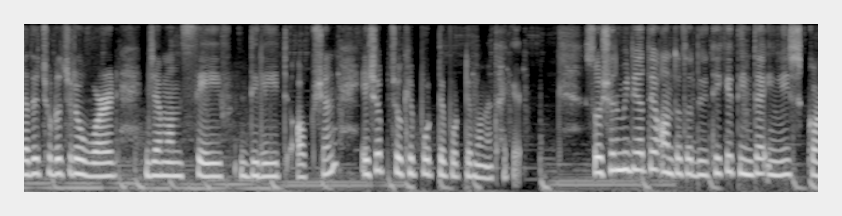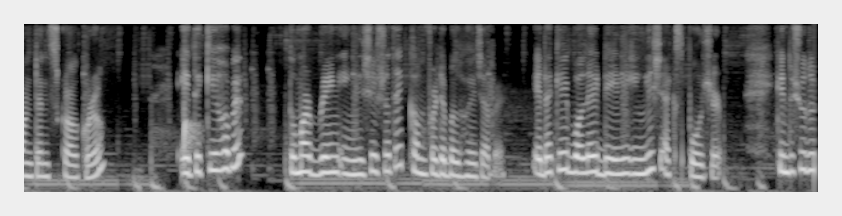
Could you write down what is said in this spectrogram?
যাতে ছোট ছোট ওয়ার্ড যেমন সেভ ডিলিট অপশন এসব চোখে পড়তে পড়তে মনে থাকে। সোশ্যাল মিডিয়াতে অন্তত দুই থেকে তিনটা ইংলিশ কন্টেন্ট স্ক্রল করো। এতে কি হবে? তোমার ব্রেন ইংলিশের সাথে কমফোর্টেবল হয়ে যাবে। এটাকেই বলে ডেইলি ইংলিশ এক্সপোজার কিন্তু শুধু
